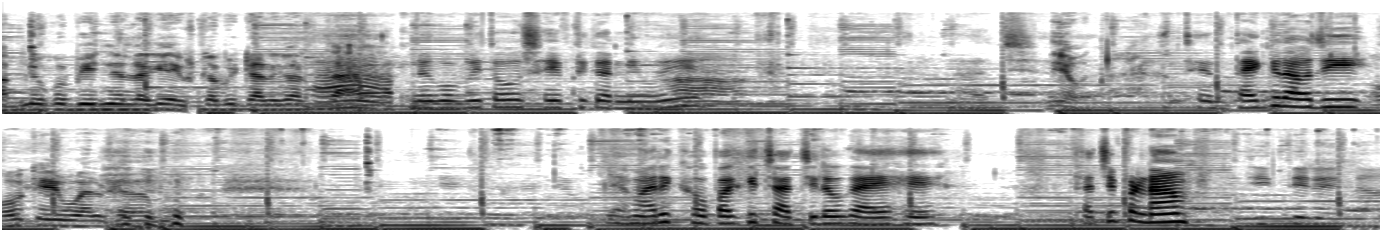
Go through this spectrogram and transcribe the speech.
अपने को भी नहीं लगे उसका भी डर करता हाँ है। अपने को भी तो सेफ्टी करनी हुई। है। हाँ, अच्छा। ये होता है। Thank you Dau ji okay welcome ये हमारी खोपा की चाची लोग आए हैं। चाची प्रणाम। जीते रहना।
